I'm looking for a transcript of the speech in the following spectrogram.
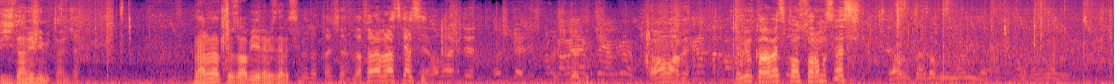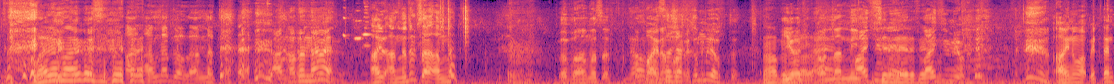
Vicdani limit önce. Nerede atıyoruz abi? Yerimiz neresi? Şurada taşlar. Zafer abi rast gelsin. Hoş geldin. Hoş geldik. Tamam abi. Bugün kahve sponsorumuz sensin. Yavrum karga bunun var mı ya? Bayram mübarek olsun. anlat valla anlat. Anladın değil mi? Hayır anladım sen anlat. Ve bağıma. Ne O bayram mesaj hakkın mı yoktu? ne yapıyorsun Yok abi? ondan değil. Senin mi? herifin mi? Wi-Fi'm yok. Aynı muhabbetten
